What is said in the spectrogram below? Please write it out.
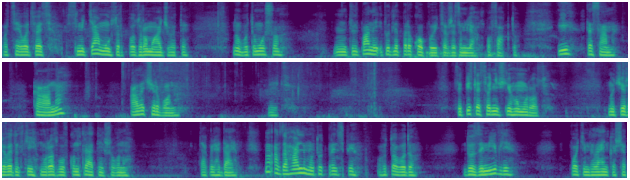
Оцей от весь сміття, мусор позгромаджувати. Ну, бо тому що тюльпани і тут не перекопується вже земля по факту. І те саме. Кана, але червона. Дивіться. Це після сьогоднішнього морозу. Вночі вже видно такий мороз був конкретний, що воно так виглядає. Ну, а в загальному тут, в принципі, готово до, до зимівлі. Потім легенько ще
